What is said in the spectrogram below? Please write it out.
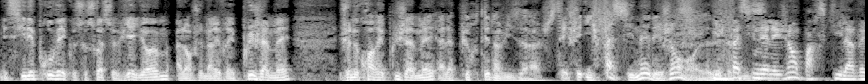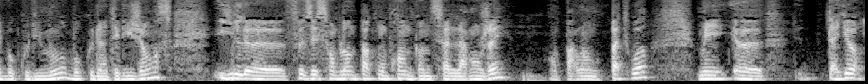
mais s'il est prouvé que ce soit ce vieil homme, alors je n'arriverai plus jamais, je ne croirai plus jamais à la pureté d'un visage. C'est fait, il fascinait les gens. euh, Il fascinait les gens parce qu'il avait beaucoup d'humour, beaucoup d'intelligence. Il euh, faisait semblant de pas comprendre quand ça l'arrangeait, en parlant patois. Mais euh, d'ailleurs,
